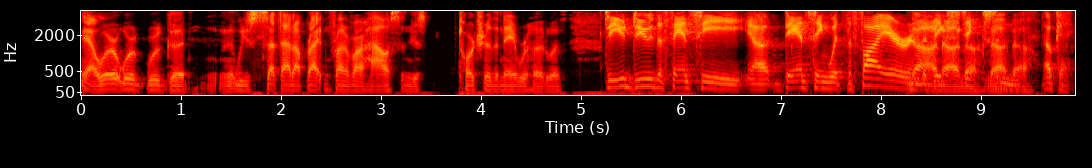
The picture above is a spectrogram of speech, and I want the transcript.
yeah, we're, we're, we're good. We just set that up right in front of our house and just torture the neighborhood with Do you do the fancy uh, dancing with the fire and No, the big no, no, sticks? no, and, no. Okay.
